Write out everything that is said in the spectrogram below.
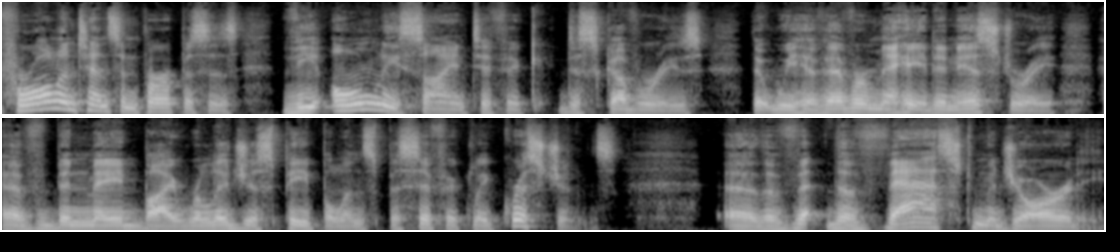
for all intents and purposes, the only scientific discoveries that we have ever made in history have been made by religious people and specifically Christians. Uh, the, the vast majority.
